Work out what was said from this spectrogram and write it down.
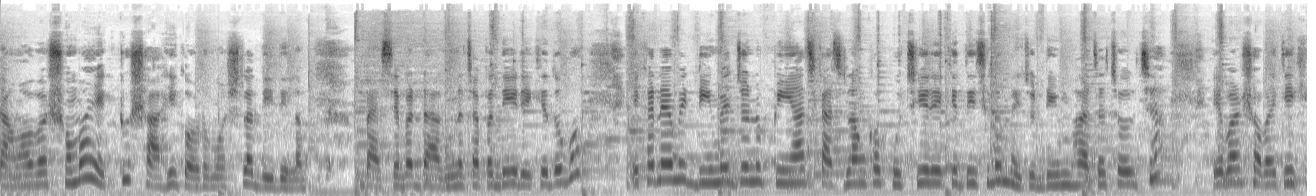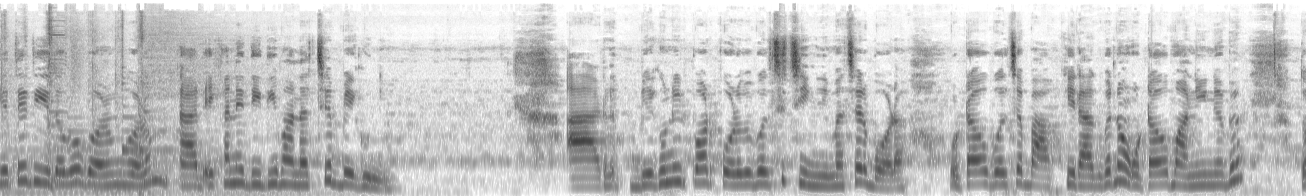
নামাবার সময় একটু শাহি গরম মশলা দিয়ে দিলাম। ব্যাস, এবার ঢাকনা চাপা দিয়ে রেখে দেবো। এখানে আমি ডিমের জন্য পেঁয়াজ, কাঁচা লঙ্কা কুচিয়ে রেখে দিয়েছিলাম, এই যে ডিম ভাজা চলছে। এবার সবাইকে খেতে দিয়ে দেবো গরম গরম। আর এখানে দিদি বানাচ্ছে বেগুনি। আর বেগুনির পর করবে বলছে চিংড়ি মাছের বড়া। ওটাও বলছে বাকি রাখবে না, ওটাও বানিয়ে নেবে। তো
